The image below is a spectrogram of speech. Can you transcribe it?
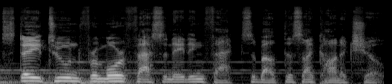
Stay tuned for more fascinating facts about this iconic show.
